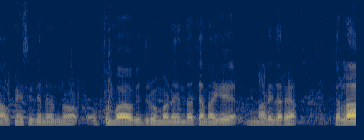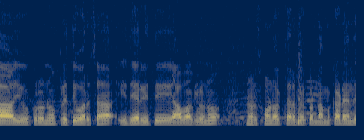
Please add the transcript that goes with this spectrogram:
ನಾಲ್ಕನೇ ಸೀಸನನ್ನು ತುಂಬ ವಿಜೃಂಭಣೆಯಿಂದ ಚೆನ್ನಾಗಿ ಮಾಡಿದ್ದಾರೆ. ಎಲ್ಲ ಯುವಕರು ಪ್ರತಿ ವರ್ಷ ಇದೇ ರೀತಿ ಯಾವಾಗ್ಲೂ ನಡ್ಸ್ಕೊಂಡು ಹೋಗ್ತಾ ಇರಬೇಕು. ನಮ್ಮ ಕಡೆಯಿಂದ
